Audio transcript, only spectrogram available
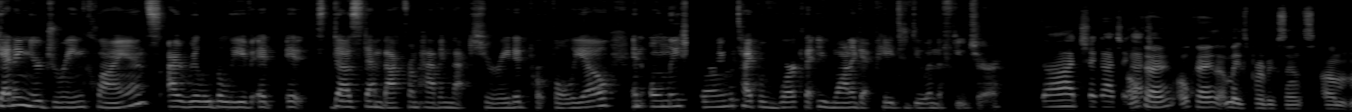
getting your dream clients i really believe it it does stem back from having that curated portfolio and only sharing the type of work that you want to get paid to do in the future Gotcha. Gotcha. Gotcha. Okay, okay, that makes perfect sense. Um,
